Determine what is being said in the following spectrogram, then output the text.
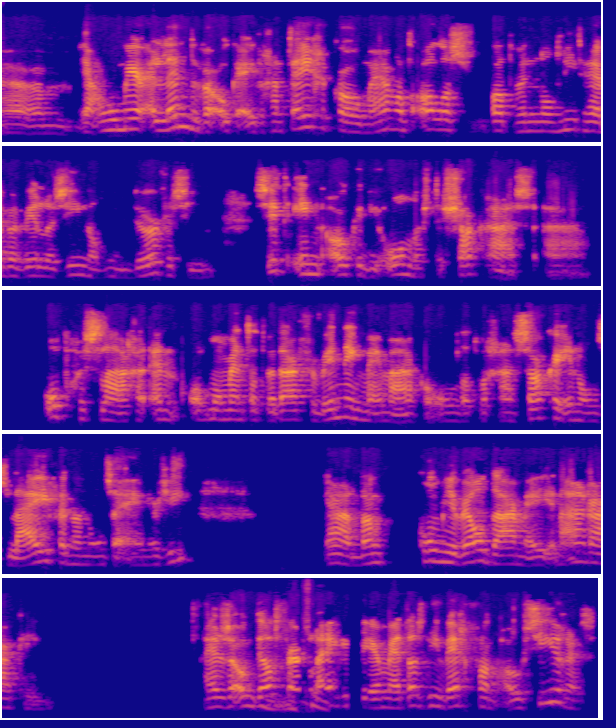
um, ja, hoe meer ellende we ook even gaan tegenkomen. Hè? Want alles wat we nog niet hebben willen zien of niet durven zien, zit in, ook in die onderste chakra's uh, opgeslagen. En op het moment dat we daar verbinding mee maken, omdat we gaan zakken in ons lijf en in onze energie, ja, dan kom je wel daarmee in aanraking. dus ook dat vergelijk ik weer met als die weg van Osiris.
